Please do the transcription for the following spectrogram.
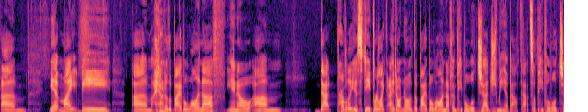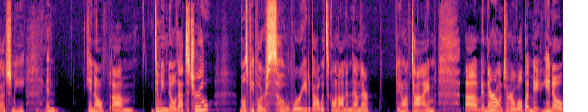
Um, it might be, um, I don't know the Bible well enough, you know. That probably is deeper. Like, I don't know the Bible well enough, and people will judge me about that. So people will judge me. Mm-hmm. And you know, um, do we know that's true? Most people are so worried about what's going on in them. They're they don't have time um, in their own internal world. But you know,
